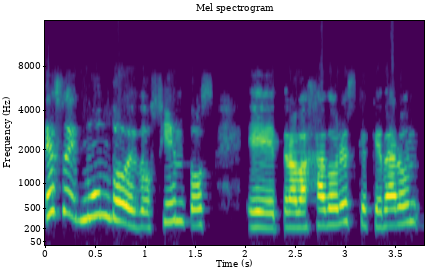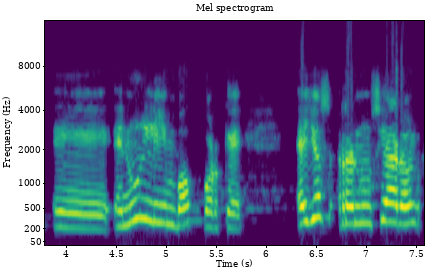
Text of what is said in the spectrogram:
ese, mundo de 200 eh, trabajadores que quedaron eh, en un limbo porque ellos renunciaron,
